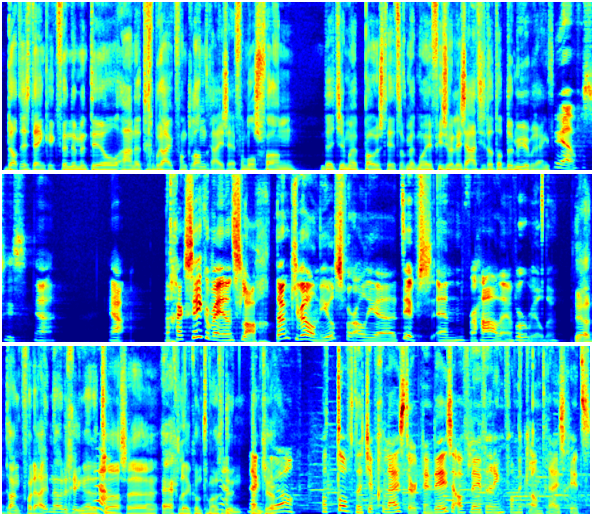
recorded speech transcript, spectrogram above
dat is denk ik fundamenteel aan het gebruik van klantreizen. Even los van dat je met post-its of met mooie visualisaties dat op de muur brengt. Ja, precies. Ja. Ja. Daar ga ik zeker mee aan de slag. Dankjewel Niels voor al je tips en verhalen en voorbeelden. Ja, dank voor de uitnodiging en het was eh, erg leuk om te mogen Ja, doen. Dankjewel. Wat tof dat je hebt geluisterd naar deze aflevering van de Klantreisgids.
